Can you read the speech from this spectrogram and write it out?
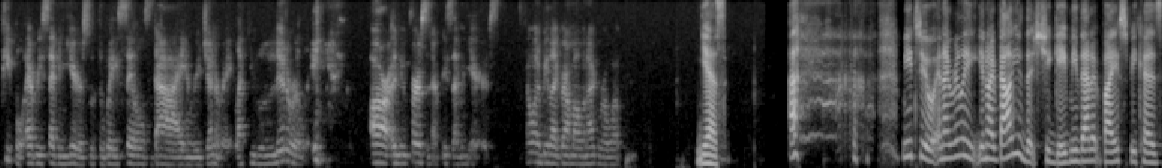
people every seven years with the way cells die and regenerate. Like you literally are a new person every seven years. I want to be like grandma when I grow up. Yes. me too. And I really, you know, I valued that she gave me that advice because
